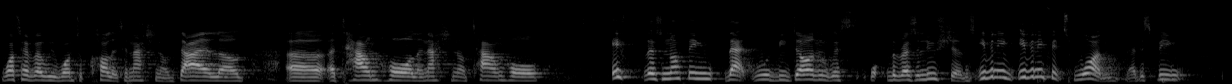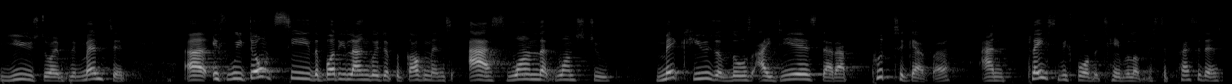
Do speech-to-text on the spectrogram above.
whatever we want to call it, a national dialogue, uh, a town hall, a national town hall, if there's nothing that would be done with the resolutions, even if, even if it's one that is being used or implemented, uh, if we don't see the body language of the government as one that wants to make use of those ideas that are put together and placed before the table of Mr. President,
